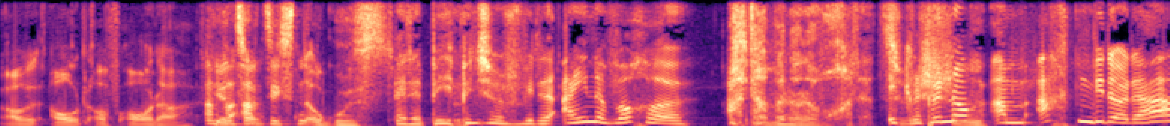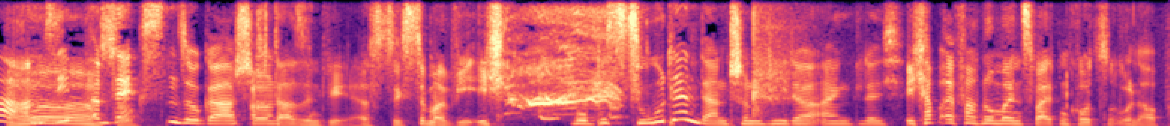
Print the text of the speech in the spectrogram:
out of order. Aber 24. August. Ja, da bin ich bin schon wieder eine Woche. Ach, da haben wir noch eine Woche Ich dazwischen. bin noch am 8. wieder da, am, Ah, 7., am so. 6. sogar Ach, schon. da sind wir erst. Siehst du mal, wie ich. Wo bist du denn dann schon wieder eigentlich? Ich habe einfach nur meinen zweiten kurzen Urlaub.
